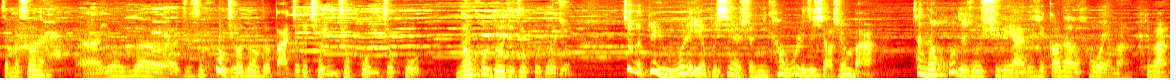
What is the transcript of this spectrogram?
怎么说呢？呃，用一个就是护球动作，把这个球一直护，一直护，能护多久就护多久。这个对于吴磊也不现实。你看吴磊这小身板儿，他能护得住叙利亚那些高大的后卫吗？对吧？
